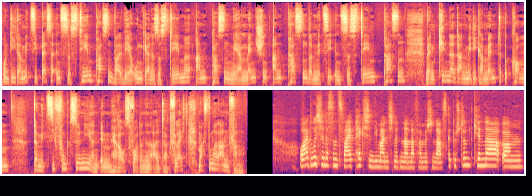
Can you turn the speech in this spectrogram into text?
und die, damit sie besser ins System passen, weil wir ja ungerne Systeme anpassen, mehr Menschen anpassen, damit sie ins System passen, wenn Kinder dann Medikamente bekommen, damit sie funktionieren im herausfordernden Alltag. Vielleicht magst du mal anfangen. Oh, du, ich finde, das sind zwei Päckchen, die man nicht miteinander vermischen darf. Es gibt bestimmt Kinder, ähm,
